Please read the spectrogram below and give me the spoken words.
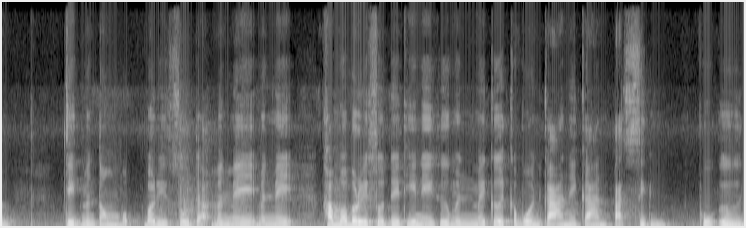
นจิตมันต้องบริสุทธิ์อะมันไม่มันไม่คำว่าบริสุทธิ์ในที่นี้คือมันไม่เกิดกระบวนการในการตัดสินผู้อื่น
